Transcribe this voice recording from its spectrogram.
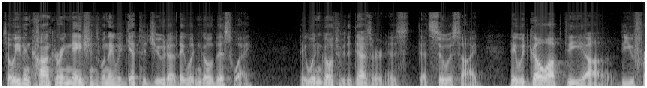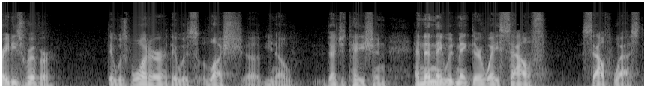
So even conquering nations, when they would get to Judah, they wouldn't go this way. They wouldn't go through the desert. As, that's suicide. They would go up the, uh, the Euphrates River. There was water. There was lush, uh, you know, vegetation. And then they would make their way south, southwest.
